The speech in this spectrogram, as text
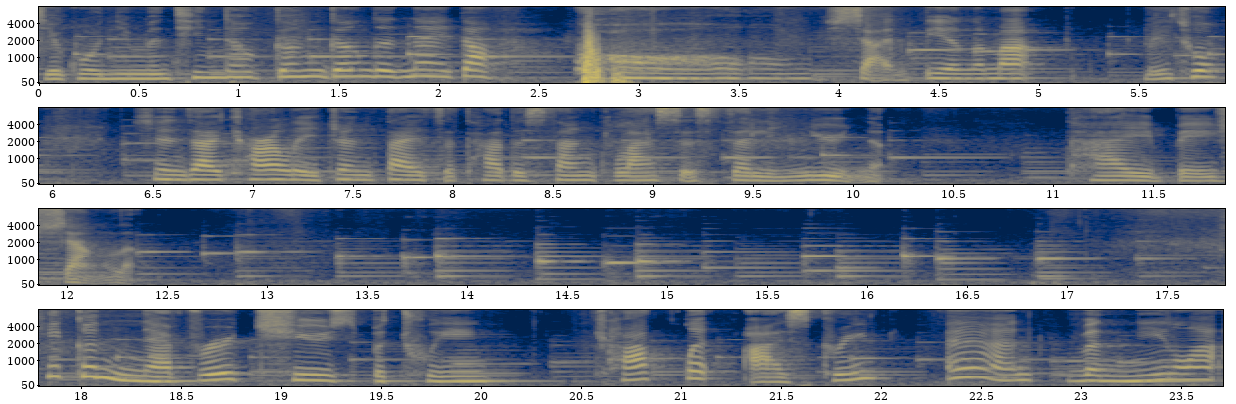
结果你们听到刚刚的那道轰闪电了吗？没错，现在 Charlie 正戴着他的 sunglasses 在淋雨呢，太悲伤了。He could never choose between chocolate ice cream and vanilla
